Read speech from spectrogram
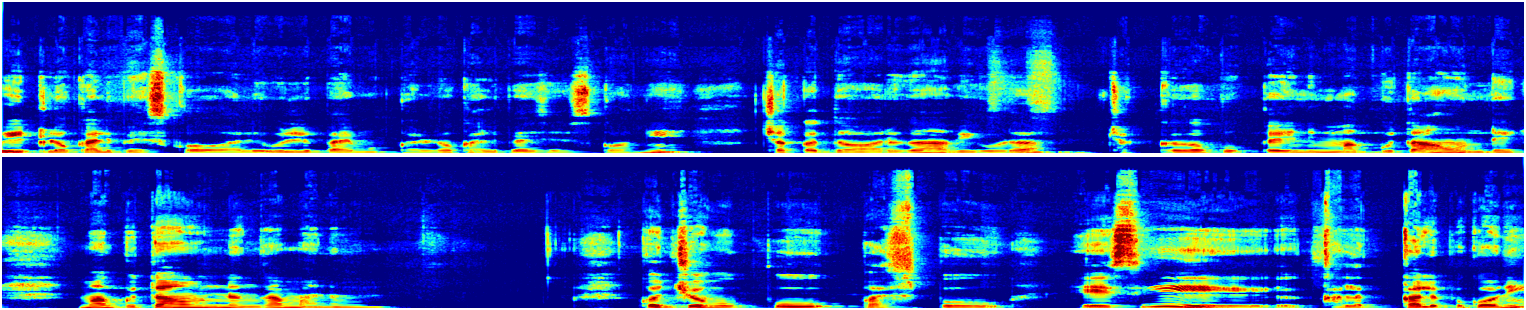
వీటిలో కలిపేసుకోవాలి. ఉల్లిపాయ ముక్కల్లో కలిపేసేసుకొని చక్క దోరగా అవి కూడా చక్కగా కుక్ అయిన మగ్గుతూ ఉంటాయి. మగ్గుతూ ఉండగా మనం కొంచెం ఉప్పు పసుపు వేసి కల కలుపుకొని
